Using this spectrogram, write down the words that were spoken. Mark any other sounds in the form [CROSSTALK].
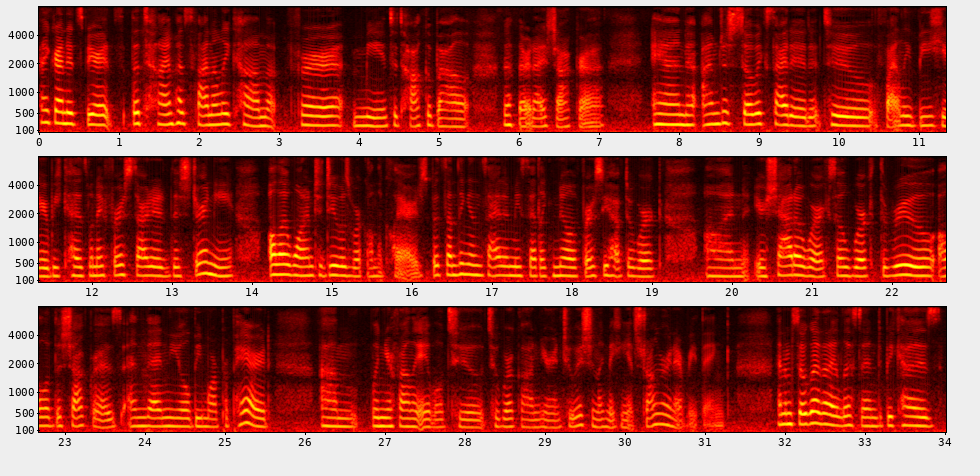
Hi, grounded spirits. The time has finally come for me to talk about the third eye chakra. And I'm just so excited to finally be here because when I first started this journey, all I wanted to do was work on the clairs. But something inside of me said, like, no, first you have to work on your shadow work. So work through all of the chakras and then you'll be more prepared um, when you're finally able to to work on your intuition, like making it stronger and everything. And I'm so glad that I listened because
